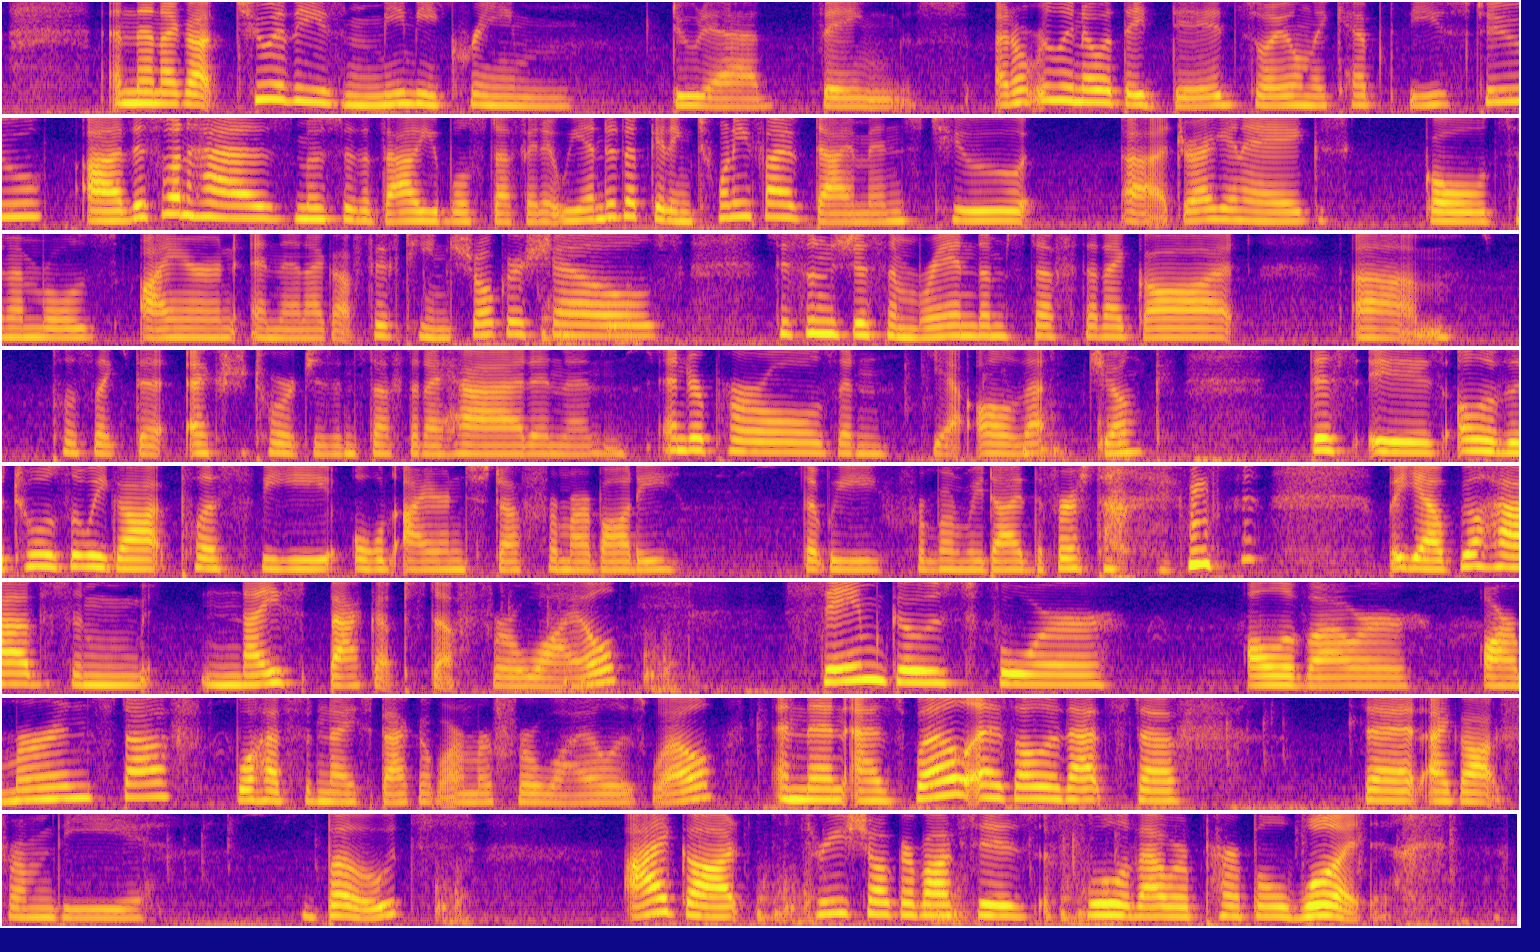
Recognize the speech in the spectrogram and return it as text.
And then I got two of these Mimi cream doodad things. I don't really know what they did, so I only kept these two. Uh, this one has most of the valuable stuff in it. We ended up getting 25 diamonds, two uh, dragon eggs, gold, some emeralds, iron, and then I got 15 shulker shells. This one's just some random stuff that I got. Um, plus like the extra torches and stuff that I had, and then ender pearls, and yeah, all of that junk. This is all of the tools that we got, plus the old iron stuff from our body that we, from when we died the first time. but yeah, we'll have some nice backup stuff for a while. Same goes for all of our armor and stuff. We'll have some nice backup armor for a while as well. And then as well as all of that stuff that I got from the boats, I got three shulker boxes full of our purple wood.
